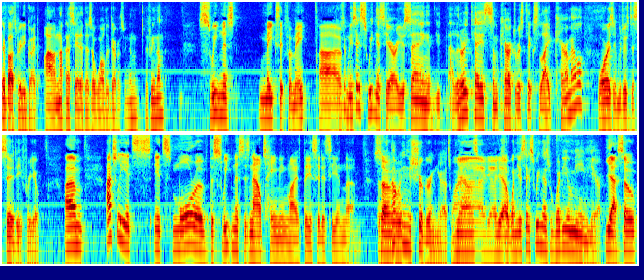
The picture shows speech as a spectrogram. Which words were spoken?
They're both really good. I'm not going to say that there's a world of difference between them. Between them. Sweetness makes it for me. Um, when you say sweetness here, are you saying you literally taste some characteristics like caramel, or is it reduced acidity for you? Um, actually, it's it's more of the sweetness is now taming my the acidity in there. So So there's not really any sugar in here. That's why. Yeah, yeah, yeah. So when you say sweetness, what do you mean here? Yeah, so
